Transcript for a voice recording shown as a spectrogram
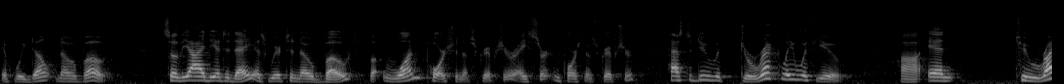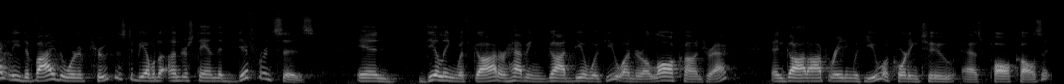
if we don't know both? So the idea today is we're to know both, but one portion of Scripture, a certain portion of Scripture, has to do with directly with you. Uh, and to rightly divide the word of truth is to be able to understand the differences in dealing with God or having God deal with you under a law contract and God operating with you according to, as Paul calls it,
